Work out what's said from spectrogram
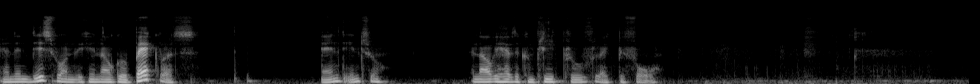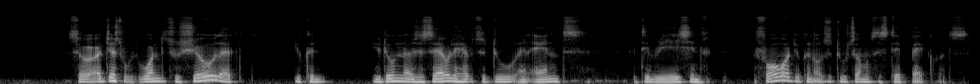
And then this one we can now go backwards and into. And now we have the complete proof like before. So I just wanted to show that you can you don't necessarily have to do an AND deviation forward, you can also do some of the step backwards.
